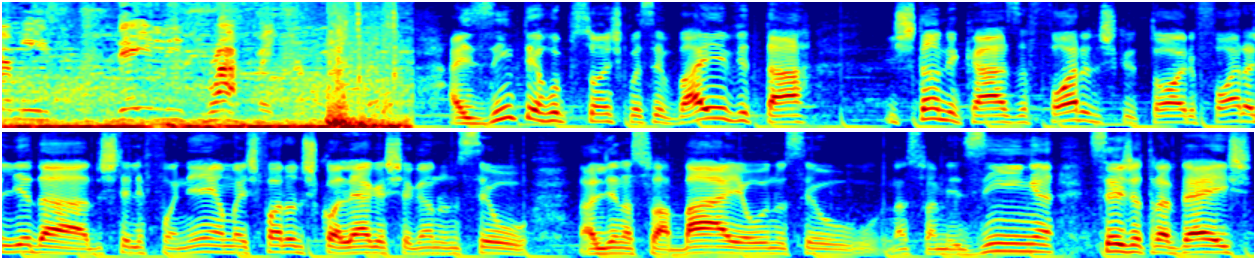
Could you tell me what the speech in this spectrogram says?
Miami's Daily Traffic. As interrupções que você vai evitar estando em casa, fora do escritório, fora ali da, dos telefonemas, fora dos colegas chegando no seu, ali na sua baia ou no seu, na sua mesinha, seja através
